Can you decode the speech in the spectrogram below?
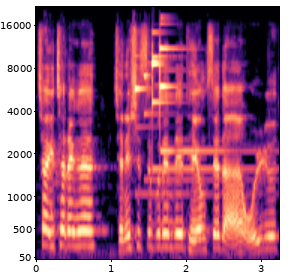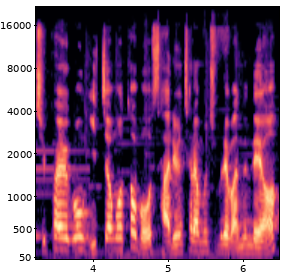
자, 이 차량은 제네시스 브랜드의 대형 세단 올류 G80 2.5 터보 4륜 차량 한번 주문해 봤는데요.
